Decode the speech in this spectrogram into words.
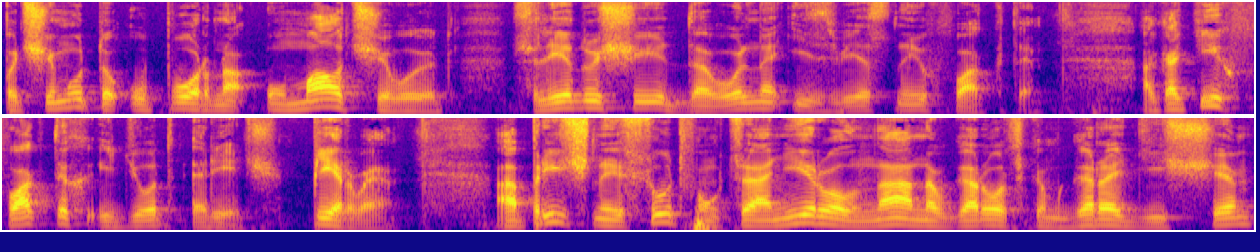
почему-то упорно умалчивают следующие довольно известные факты. О каких фактах идет речь? Первое. Опричный суд функционировал на новгородском городище,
